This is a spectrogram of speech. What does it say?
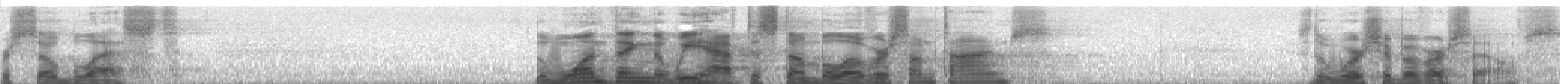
we're so blessed. The one thing that we have to stumble over sometimes is the worship of ourselves.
